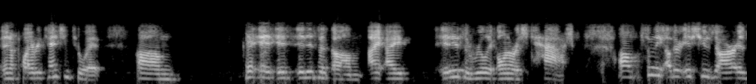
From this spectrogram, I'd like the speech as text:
and apply retention to it? Um, it, it, it isn't, um, I, I it is a really onerous task. Um, some of the other issues are is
